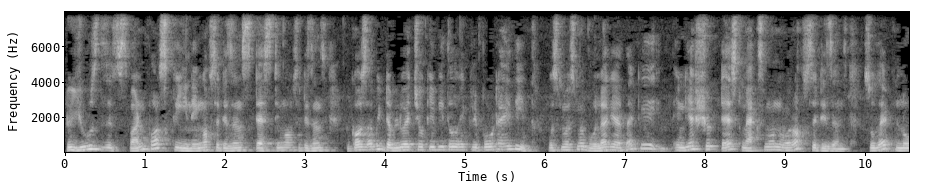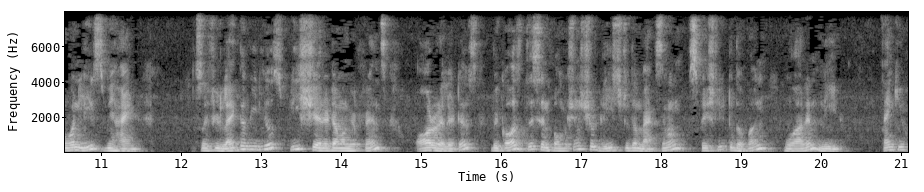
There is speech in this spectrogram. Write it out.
to use this one for screening of citizens testing of citizens because अभी WHO की भी तो एक रिपोर्ट आई थी उसमें उसमें बोला गया था कि इंडिया शुड टेस्ट मैक्सिमम नंबर ऑफ सिटीजन्स so that no one leaves behind so if you like the videos please share it among your friends or relatives because this information should reach to the maximum especially to the one who are in need. Thank you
